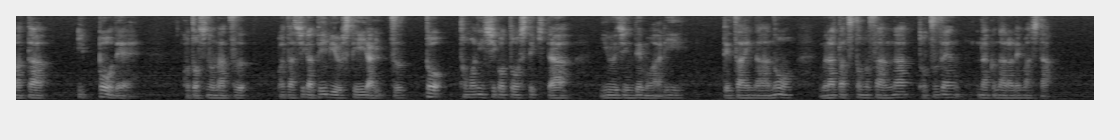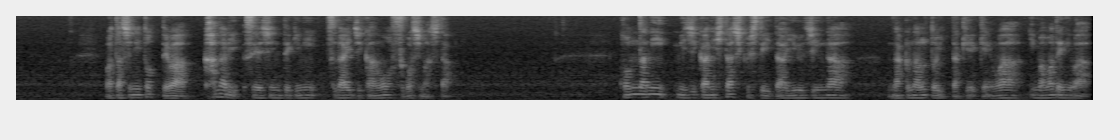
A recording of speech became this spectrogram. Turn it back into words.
また一方で今年の夏私がデビューして以来ずっと共に仕事をしてきた友人でもありデザイナーの村田勉さんが突然亡くなられました。私にとってはかなり精神的に辛い時間を過ごしました。こんなに身近に親しくしていた友人が亡くなるといった経験は今までには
